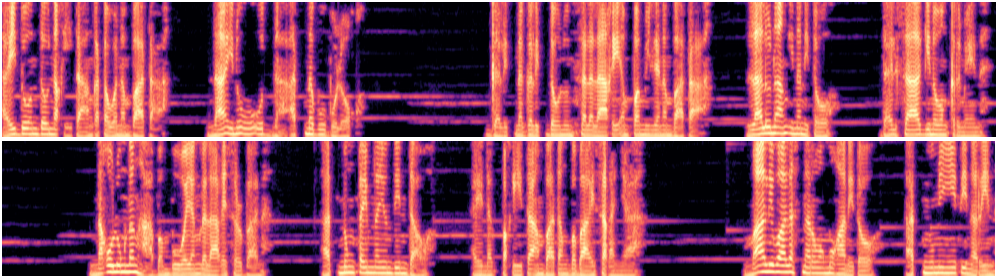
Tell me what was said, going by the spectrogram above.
ay doon daw nakita ang katawan ng bata na inuud na at nabubulok. Galit na galit daw nun sa lalaki ang pamilya ng bata, lalo na ang ina nito, dahil sa ginawang krimen. Nakulong ng habang buhay ang lalaki, Sir Van, at nung time na yun din daw, ay nagpakita ang batang babae sa kanya. Maliwalas na raw ang mukha nito at ngumingiti na rin.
